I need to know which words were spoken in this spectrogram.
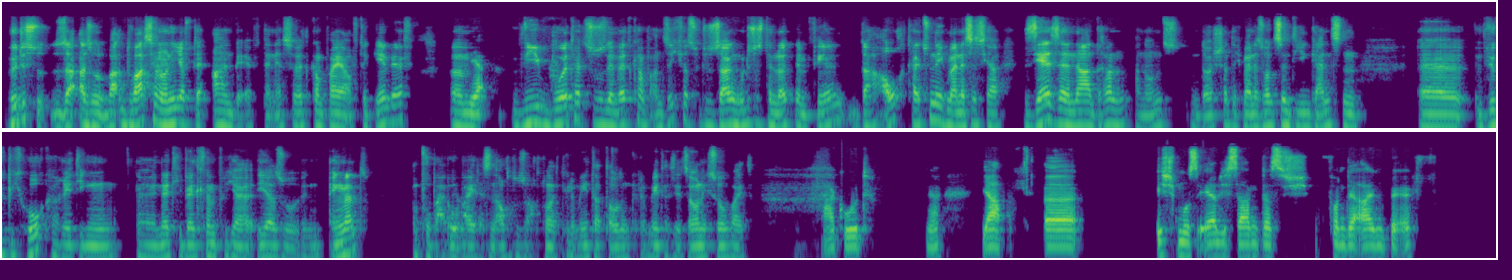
Würdest du, also du warst ja noch nie auf der ANBF, dein erster Wettkampf war ja auf der GmbF. Ähm, ja. Wie beurteilst du den Wettkampf an sich? Was würdest du sagen? Würdest du es den Leuten empfehlen, da auch teilzunehmen? Ich meine, es ist ja sehr, sehr nah dran an uns in Deutschland. Ich meine, sonst sind die ganzen äh, wirklich hochkarätigen äh, Netty-Wettkämpfe ja eher so in England. Wobei, wobei, das sind auch nur so 800 Kilometer, 1000 Kilometer, ist jetzt auch nicht so weit. Ja, gut. Ja, ja äh, ich muss ehrlich sagen, dass ich von der ANBF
